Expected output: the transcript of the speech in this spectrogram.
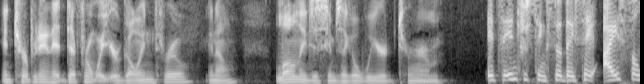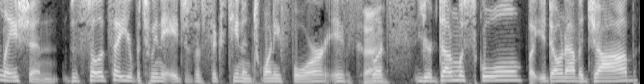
interpreting it different? What you're going through, you know, lonely just seems like a weird term. it's interesting. So they say isolation. So let's say you're between the ages of 16 and 24. If Okay. let's you're done with school, but you don't have a job,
